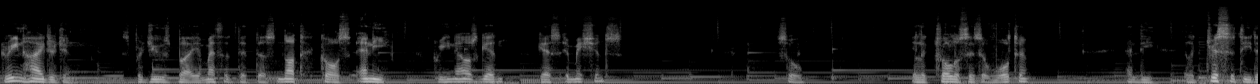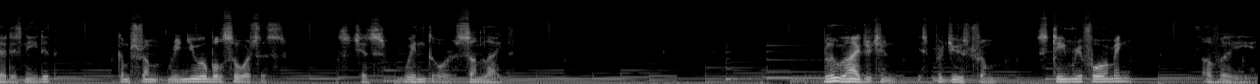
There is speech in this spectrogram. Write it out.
Green hydrogen is produced by a method that does not cause any greenhouse gas emissions. So, electrolysis of water and the electricity that is needed comes from renewable sources such as wind or sunlight. Blue hydrogen is produced from steam reforming of a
